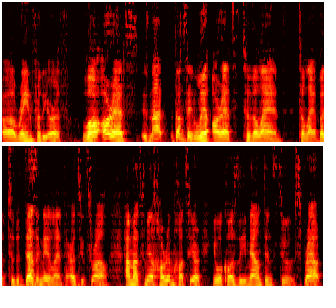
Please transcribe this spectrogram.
uh, rain for the earth. La'aretz is not, it doesn't say li'aretz, to the land, to land, but to the designated land, to Eretz Yisrael. Hamatzmiach harim chatzir. He will cause the mountains to sprout.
